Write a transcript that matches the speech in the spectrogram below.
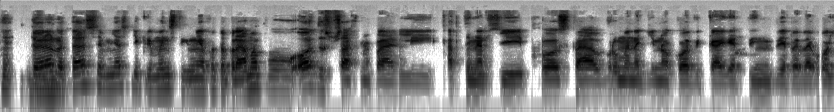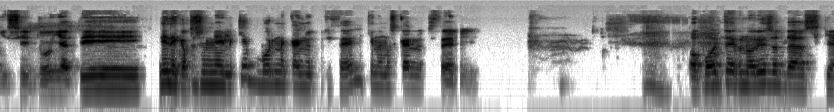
τώρα ρωτάς σε μια συγκεκριμένη στιγμή αυτό το πράγμα που όντως ψάχνουμε πάλι από την αρχή πώς θα βρούμε ένα κοινό κώδικα για την διαπαιδαγώγησή του. Γιατί είναι και αυτό σε μια ηλικία που μπορεί να κάνει ό,τι θέλει και να μας κάνει ό,τι θέλει. Οπότε γνωρίζοντας και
